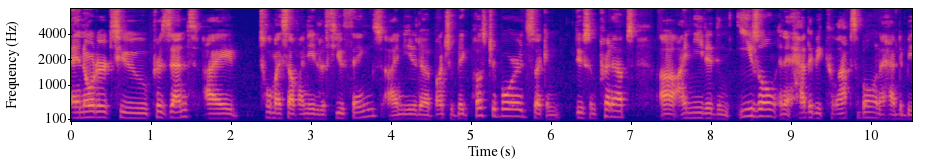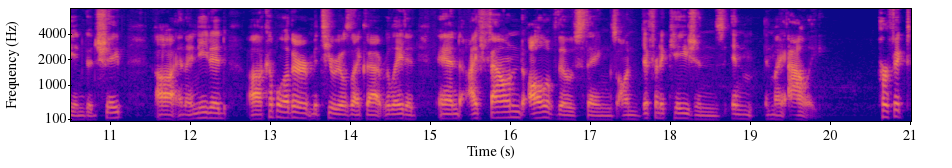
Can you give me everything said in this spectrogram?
in order to present, I told myself I needed a few things. I needed a bunch of big poster boards so I can do some print ups. Uh, I needed an easel, and it had to be collapsible, and I had to be in good shape. Uh, and I needed a couple other materials like that related, and I found all of those things on different occasions in in my alley. Perfect,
